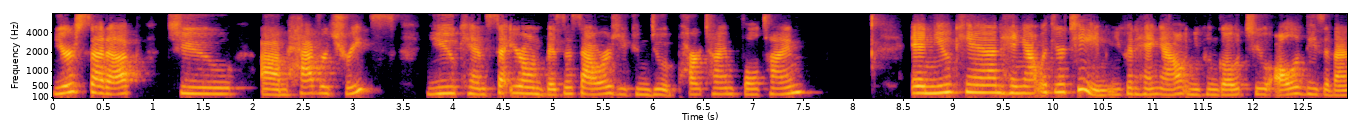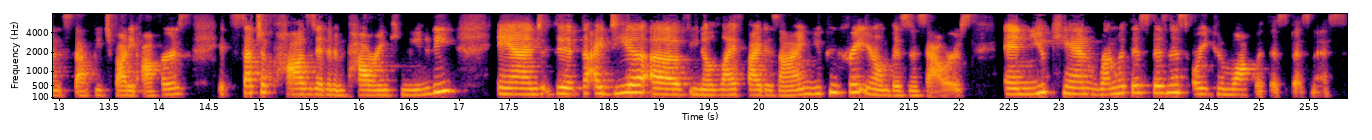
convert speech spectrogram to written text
You're set up to um, have retreats. You can set your own business hours. You can do it part time, full time and you can hang out with your team. You can hang out and you can go to all of these events that Beachbody offers. It's such a positive and empowering community. And the, the idea of, you know, life by design, you can create your own business hours and you can run with this business or you can walk with this business.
